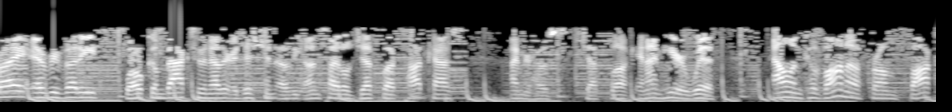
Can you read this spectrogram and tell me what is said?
right, everybody. Welcome back to another edition of the Untitled Jeff Gluck podcast. I'm your host, Jeff Gluck, and I'm here with Alan Cavanna from Fox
